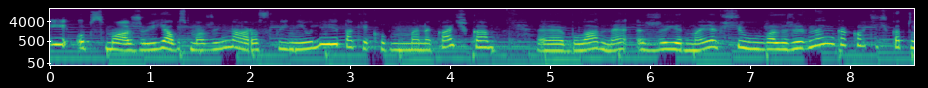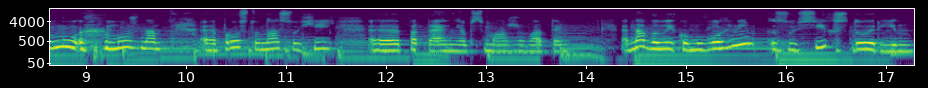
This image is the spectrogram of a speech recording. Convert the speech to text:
І обсмажую. Я обсмажую на рослинній олії, так як у мене качка е, була не жирна. Якщо у вас жирненька качечка, тому можна е, просто на сухій е, пательні обсмажувати. На великому вогні з усіх сторін.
